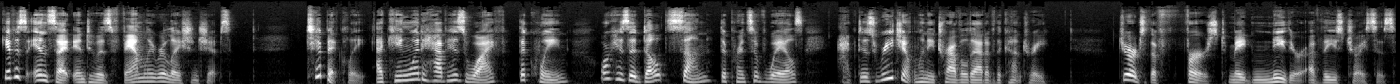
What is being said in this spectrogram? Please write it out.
give us insight into his family relationships. Typically, a king would have his wife, the queen, or his adult son, the Prince of Wales, act as regent when he traveled out of the country. George I made neither of these choices.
